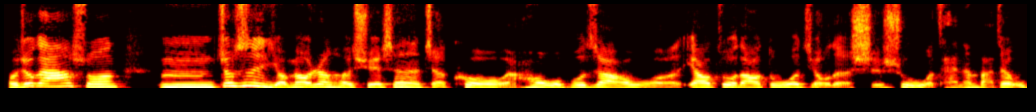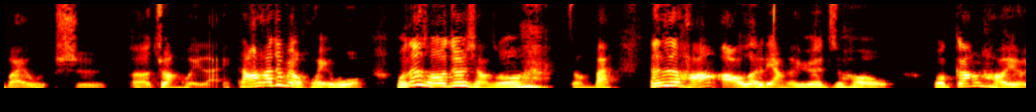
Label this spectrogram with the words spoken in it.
我就跟他说，嗯，就是有没有任何学生的折扣，然后我不知道我要做到多久的时数，我才能把这五百五十呃赚回来，然后他就没有回我，我那时候就想说 怎么办，但是好像熬了两个月之后，我刚好有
